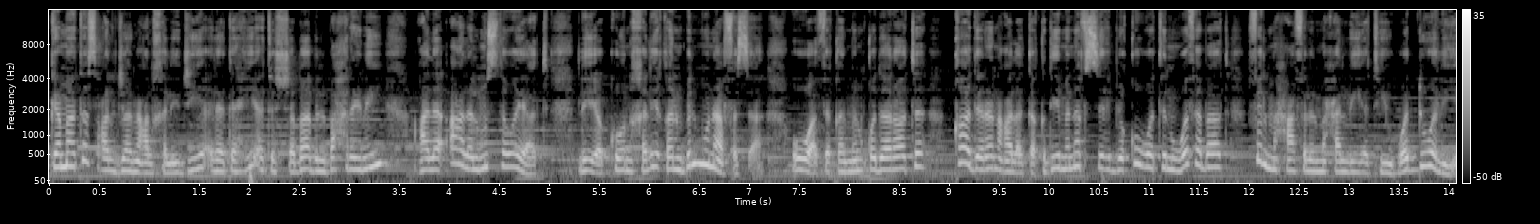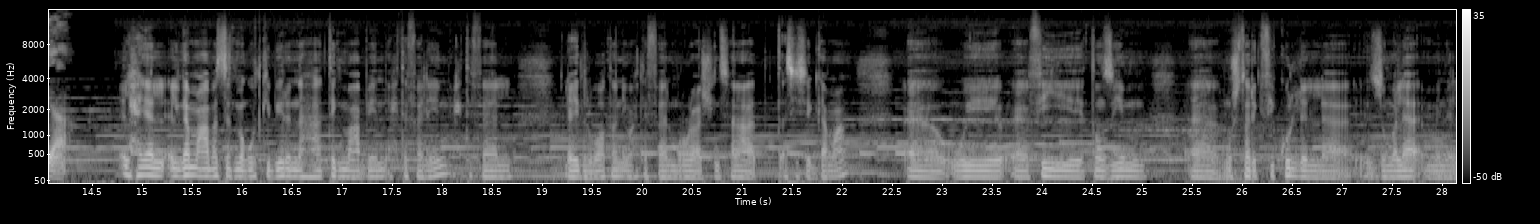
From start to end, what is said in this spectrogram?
كما تسعى الجامعة الخليجية إلى تهيئة الشباب البحريني على أعلى المستويات ليكون خليقا بالمنافسة وواثقا من قدراته قادرا على تقديم نفسه بقوة وثبات في المحافل المحلية والدولية. الحقيقة الجامعة بذلت مجهود كبير إنها تجمع بين احتفالين احتفال العيد الوطني واحتفال مرور 20 سنة على تأسيس الجامعة آه، وفي تنظيم آه، مشترك في كل الزملاء من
